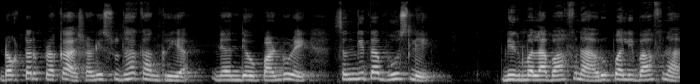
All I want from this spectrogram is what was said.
डॉक्टर प्रकाश आणि सुधा कांक्रिया ज्ञानदेव पांडुळे संगीता भोसले निर्मला बाफना रुपाली बाफना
